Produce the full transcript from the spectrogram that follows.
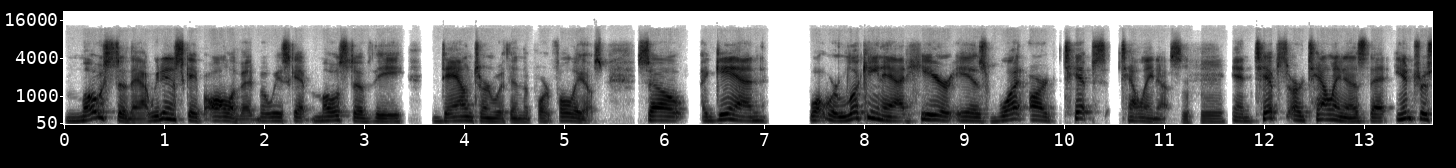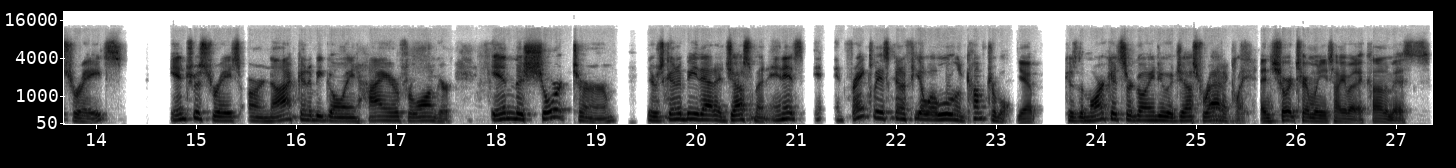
most of that. We didn't escape all of it, but we escaped most of the downturn within the portfolios. So again, what we're looking at here is what are tips telling us mm-hmm. and tips are telling us that interest rates interest rates are not going to be going higher for longer in the short term there's going to be that adjustment and it's and frankly it's going to feel a little uncomfortable yep because the markets are going to adjust radically right. and short term when you talk about economists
